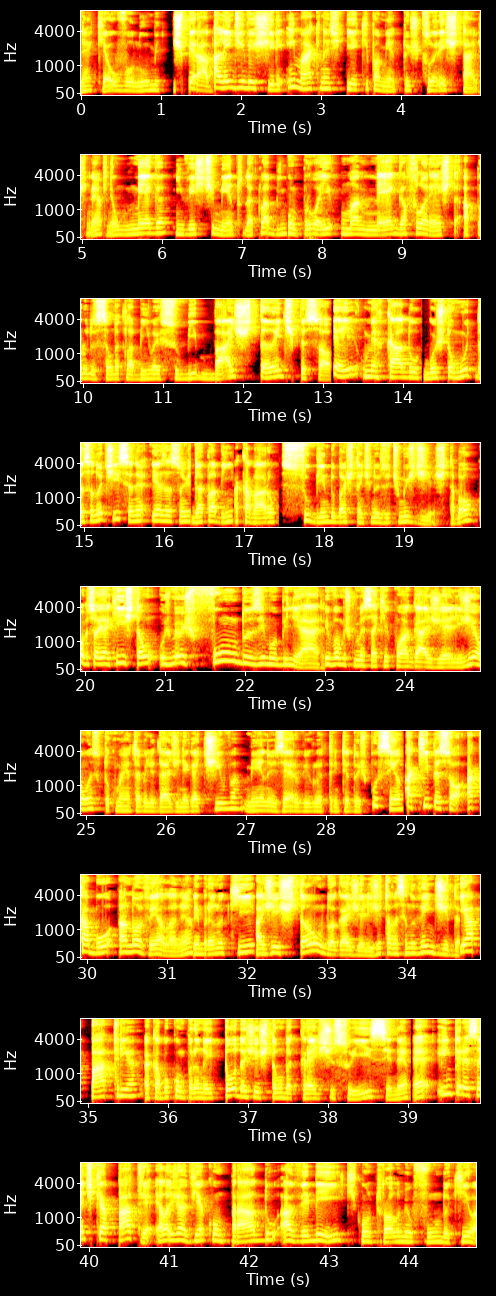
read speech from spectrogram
né, que é o volume esperado, além de investirem em máquinas e equipamentos florestais, né, que é um mega investimento da Clabin. Comprou aí uma mega floresta, a produção da Clabin vai subir bastante, pessoal. E aí o mercado gostou muito dessa notícia, né, e as ações da Clabin acabaram subindo bastante nos últimos dias, tá bom? Bom, pessoal, e aqui estão os meus fundos imobiliários. E vamos começar aqui com a HGLG11, estou com uma rentabilidade negativa, menos 0,32%. Aqui, pessoal, a acabou a novela, né? Lembrando que a gestão do HGLG estava sendo vendida e a Pátria acabou comprando aí toda a gestão da Credit Suisse, né? É interessante que a Pátria ela já havia comprado a VBI, que controla o meu fundo aqui, ó,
